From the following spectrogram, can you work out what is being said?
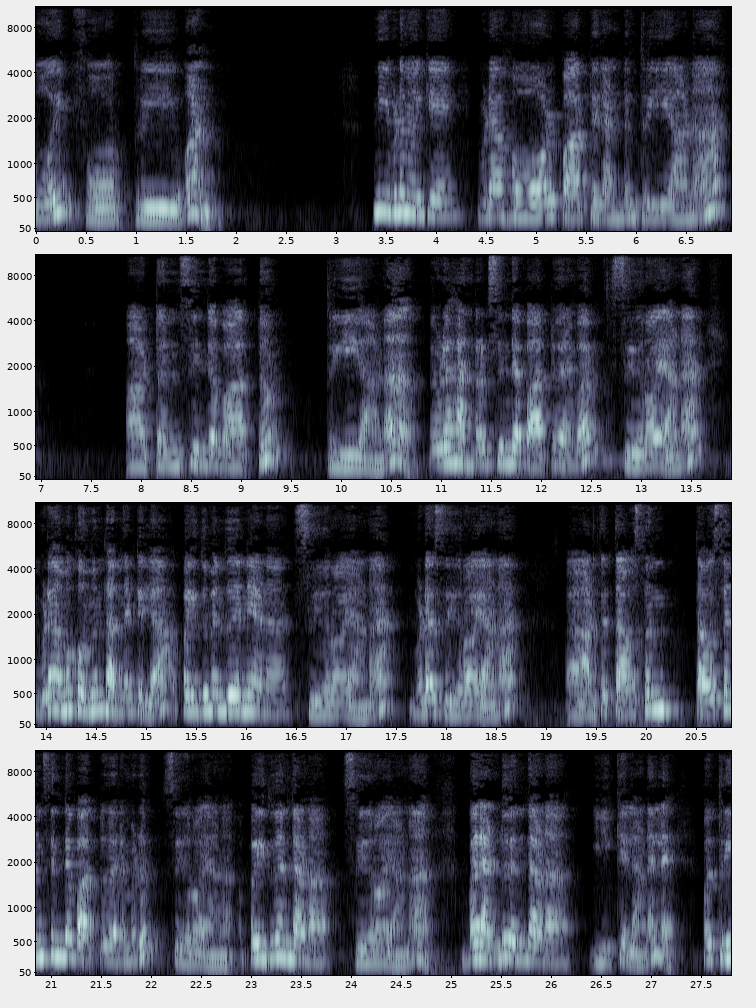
point four three one ഇനി ഇവിടെ നോക്കിയേ. ഇവിടെ ഹോൾ പാർട്ട് രണ്ടും ത്രീ ആണ്. ടെൻസിന്റെ പാർട്ടും ത്രീ ആണ്. ഇവിടെ ഹൺഡ്രഡ്സിന്റെ പാർട്ട് വരുമ്പം സീറോ ആണ്. ഇവിടെ നമുക്കൊന്നും തന്നിട്ടില്ല. അപ്പൊ ഇതും എന്ത് തന്നെയാണ്? സീറോയാണ് ഇവിടെ സീറോയാണ് അടുത്ത തൗസൻഡ് തൗസൻഡ്സിന്റെ പാർട്ട് വരുമ്പോഴും സീറോയാണ് അപ്പൊ ഇതും എന്താണ്? സീറോയാണ് അപ്പൊ രണ്ടും എന്താണ്? ഈക്വൽ ആണ് അല്ലെ? അപ്പൊ ത്രീ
